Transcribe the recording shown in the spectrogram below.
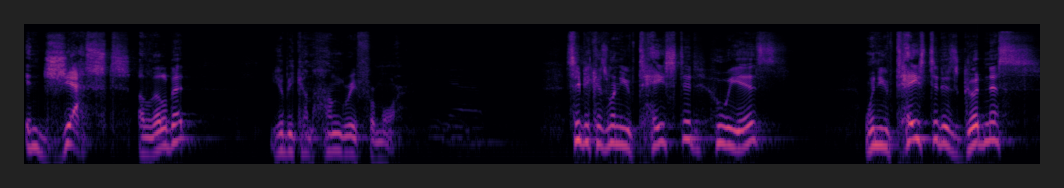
ingest a little bit, you become hungry for more. Yeah. See, because when you've tasted who He is, when you've tasted His goodness,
